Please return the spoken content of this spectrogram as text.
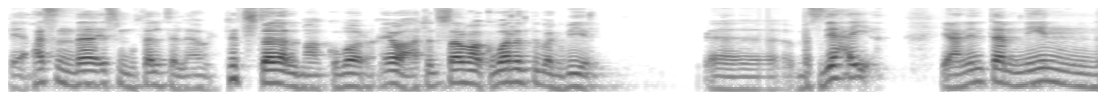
يعني حاسس إن ده اسم مسلسل قوي تشتغل مع الكبار أيوه عشان تشتغل مع الكبار لازم تبقى كبير. آه، بس دي حقيقة. يعني أنت منين.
